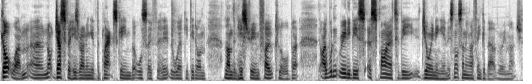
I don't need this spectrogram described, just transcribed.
got one, uh, not just for his running of the plaque scheme, but also for the work he did on London history and folklore. But I wouldn't really be aspire to be joining him. It's not something I think about very much.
